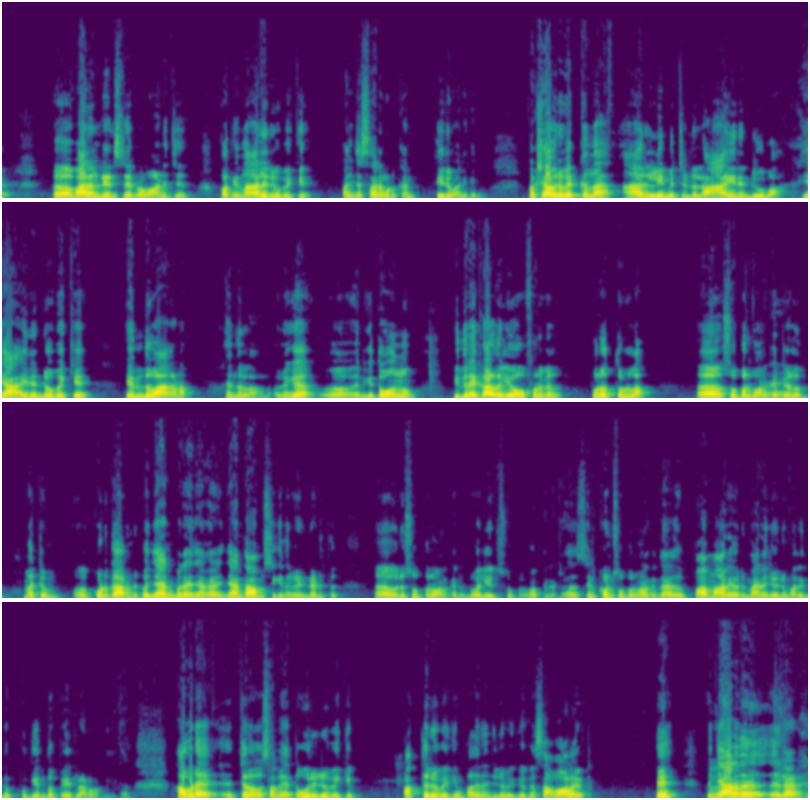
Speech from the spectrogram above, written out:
വാലന്റൈൻസ് ഡേ പ്രമാണിച്ച് പതിനാല് രൂപയ്ക്ക് പഞ്ചസാര കൊടുക്കാൻ തീരുമാനിക്കുന്നു. പക്ഷെ അവർ വെക്കുന്ന ആ ഒരു ലിമിറ്റ് ഉണ്ടല്ലോ ആയിരം രൂപ. ഈ ആയിരം രൂപയ്ക്ക് എന്ത് വാങ്ങണം എന്നുള്ളതാണ്. എനിക്ക് എനിക്ക് തോന്നുന്നു ഇതിനേക്കാൾ വലിയ ഓഫറുകൾ പുറത്തുള്ള സൂപ്പർ മാർക്കറ്റുകളും മറ്റും കൊടുക്കാറുണ്ട്. ഇപ്പം ഞാൻ പറയാം ഞങ്ങൾ ഞാൻ താമസിക്കുന്ന വീടിന്റെ അടുത്ത് ഒരു സൂപ്പർ മാർക്കറ്റ് ഉണ്ട് വലിയൊരു സൂപ്പർ മാർക്കറ്റ് ഉണ്ട്. അത് സിൽക്കോൺ സൂപ്പർ മാർക്കറ്റ് അത് ഇപ്പം മാറി അവർ മാനേജ്മെന്റ് മാറി എന്തോ പുതിയ എന്തോ പേരിലാണ് വന്നിരിക്കുക അവിടെ ചില സമയത്ത് ഒരു രൂപയ്ക്കും പത്ത് രൂപയ്ക്കും പതിനഞ്ച് രൂപയ്ക്കും ഒക്കെ സവാള കിട്ടും. ഞാനത്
